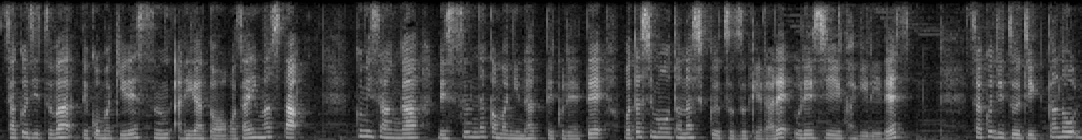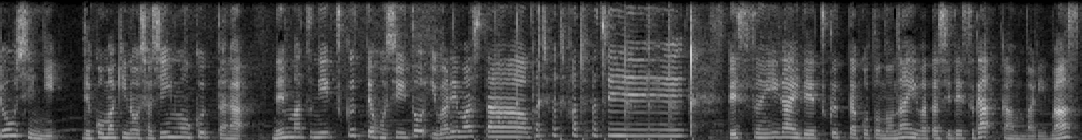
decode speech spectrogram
昨日はデコ巻きレッスンありがとうございました。久美さんがレッスン仲間になってくれて私も楽しく続けられ嬉しい限りです。昨日実家の両親にデコ巻きの写真を送ったら年末に作ってほしいと言われました。パチパチパチパチ。レッスン以外で作ったことのない私ですが頑張ります。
